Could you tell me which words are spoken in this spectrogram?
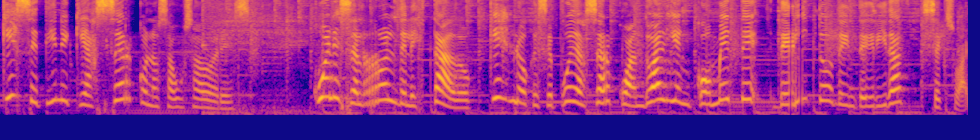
¿Qué se tiene que hacer con los abusadores? ¿Cuál es el rol del Estado? ¿Qué es lo que se puede hacer cuando alguien comete delito de integridad sexual?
